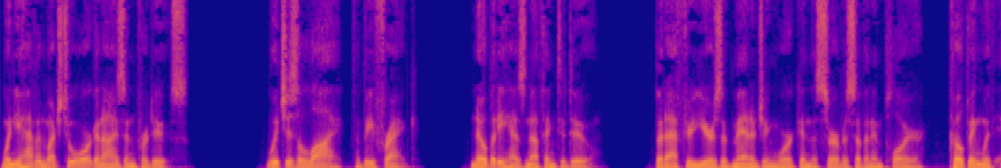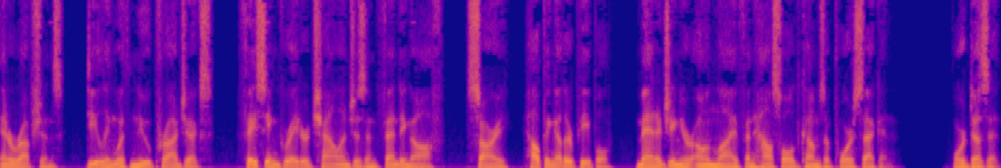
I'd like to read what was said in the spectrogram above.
when you haven't much to organize and produce. Which is a lie, to be frank. Nobody has nothing to do. But after years of managing work in the service of an employer, coping with interruptions, dealing with new projects, facing greater challenges and fending off, sorry, helping other people, managing your own life and household comes a poor second. Or does it?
